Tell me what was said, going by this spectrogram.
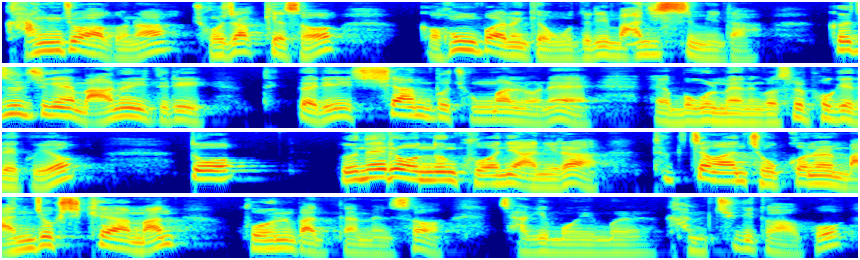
강조하거나 조작해서 그 홍보하는 경우들이 많이 있습니다. 그들 중에 많은 이들이 특별히 시한부 종말론에 목을 매는 것을 보게 되고요. 또 은혜를 얻는 구원이 아니라 특정한 조건을 만족시켜야만 구원을 받다면서 자기 모임을 감추기도 하고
